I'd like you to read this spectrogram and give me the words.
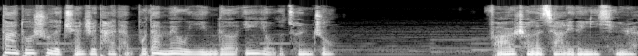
大多数的全职太太不但没有赢得应有的尊重，反而成了家里的隐形人。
